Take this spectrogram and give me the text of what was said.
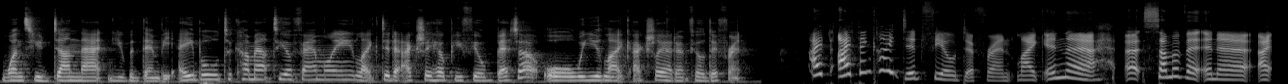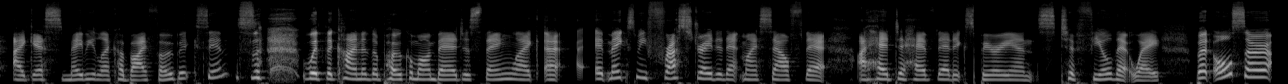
once you'd done that, you would then be able to come out to your family? Like, did it actually help you feel better? Or were you like, actually, I don't feel different? I I think I did feel different, like in the uh, some of it in a I I guess maybe like a biphobic sense, with the kind of the Pokemon badges thing. Like uh, it makes me frustrated at myself that I had to have that experience to feel that way. But also, uh,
